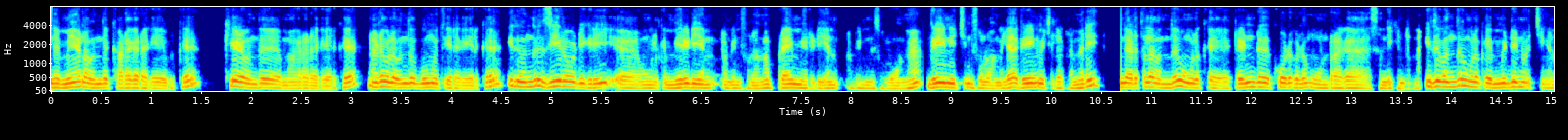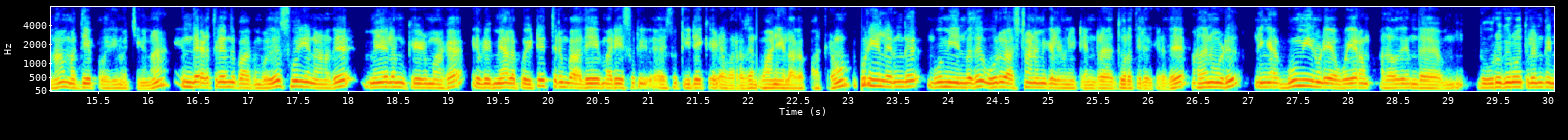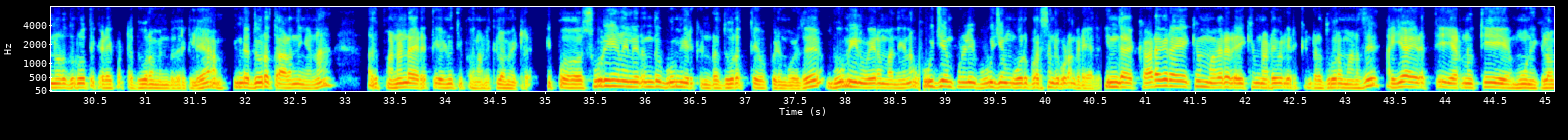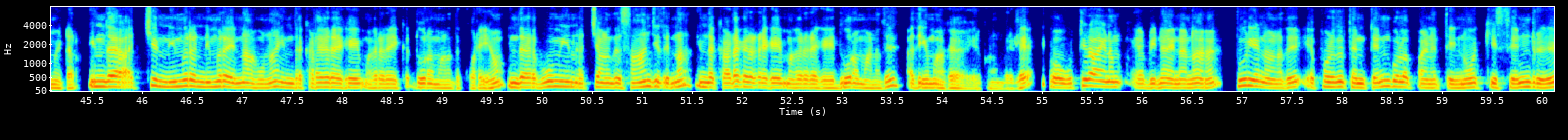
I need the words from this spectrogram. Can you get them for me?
இந்த மேல வந்து கடகரகை இருக்கு. கீழே வந்து மகர ரகை இருக்குது நடுவில் வந்து பூமத்திய ரேகை இருக்குது இது வந்து ஜீரோ டிகிரி உங்களுக்கு மெரிடியன் அப்படின்னு சொல்லுவாங்க. பிரைம் மெரிடியன் அப்படின்னு சொல்லுவாங்க. கிரீன்விச்ன்னு சொல்லுவாங்க இல்லையா? கிரீன்விச்ல இருக்கிற மாதிரி இந்த இடத்துல வந்து உங்களுக்கு ரெண்டு கோடுகளும் ஒன்றாக சந்திக்கின்றன. இது வந்து உங்களுக்கு மிடின்னு வச்சீங்கன்னா, மத்திய பகுதின்னு வச்சிங்கன்னா இந்த இடத்துலேருந்து பார்க்கும்போது சூரியனானது மேலும் கீழுமாக இப்படி மேலே போயிட்டு திரும்ப அதே மாதிரி சுற்றி சுற்றிக்கிட்டே கீழே வர்றத வானியலாக பார்க்குறோம் சூரியனிலிருந்து பூமி என்பது ஒரு அஸ்ட்ரானமிக்கல் யூனிட் என்ற தூரத்தில் இருக்கிறது. அதனோடு நீங்கள் பூமியினுடைய உயரம் அதாவது இந்த ஒரு தூரத்திலிருந்து இன்னொரு தூரத்துக்கு இடைப்பட்ட தூரம் என்பது இருக்கு இல்லையா? இந்த தூரத்தை அளந்தீங்கன்னா, அது 12,714 கிலோமீட்டர். இப்போ சூரியனிலிருந்து பூமி இருக்கின்ற தூரத்தை ஒப்பிடும்போது பூமியின் உயரம் பார்த்தீங்கன்னா 0.01% கூட கிடையாது. இந்த கடக ரேகைக்கும், மகர ரேகைக்கும் நடுவில் இருக்கின்ற தூரமானது 5203 கிலோமீட்டர். இந்த அச்சு நிமிர நிமிர என்ன ஆகும்னா, இந்த கடக ரேகை, மகர ரேகை தூரமானது குறையும். இந்த பூமியின் அச்சானது சாய்ஞ்சதுன்னா, இந்த கடக ரேகை, மகர ரேகை தூரமானது அதிகமாக இருக்கும் நண்பர்களே. இப்போ உத்திராயணம் அப்படின்னா என்னன்னா, சூரியனானது எப்பொழுது தன் தென்புல பயணத்தை நோக்கி சென்று,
